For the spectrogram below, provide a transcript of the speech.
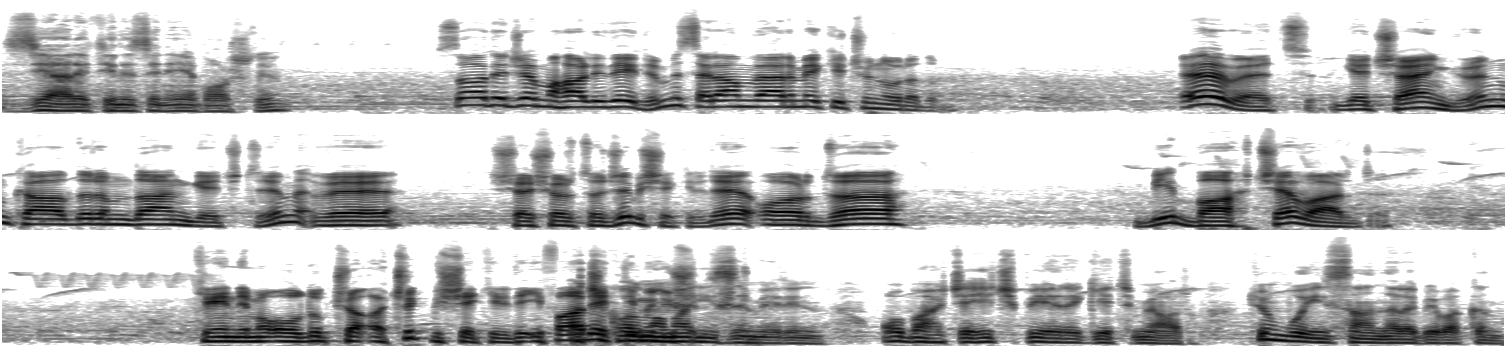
ziyaretinizi neye borçluyum? Sadece mahalledeydim, selam vermek için uğradım. Evet, geçen gün kaldırımdan geçtim ve şaşırtıcı bir şekilde orada bir bahçe vardı. Kendimi oldukça açık bir şekilde ifade Açık ettiğimi olmama düşünmüştüm. izin verin. O bahçe hiçbir yere gitmiyor. Tüm bu insanlara bir bakın.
